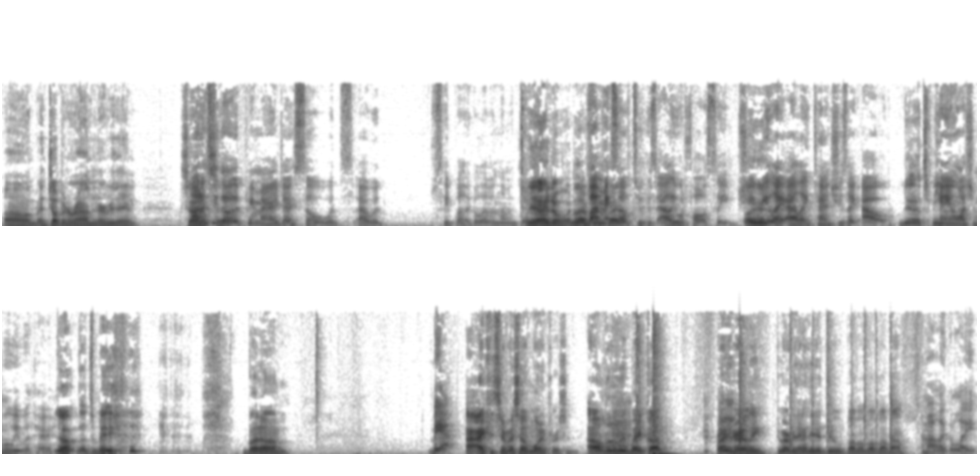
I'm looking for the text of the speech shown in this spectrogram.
um, and jumping around and everything. So Honestly, it's like- though, pre-marriage, I still would. I would sleep at like 11, 11 yeah, I know. I know Well, by myself too, because Allie would fall asleep. She'd Oh, yeah? be like at like ten. She's like out. Yeah, that's me. Can't even watch a movie with her. Yep, that's me. but um, But yeah, I, I consider myself a morning person. I'll literally wake up bright and early, do everything I need to do, blah blah blah blah blah. I'm out like a light.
